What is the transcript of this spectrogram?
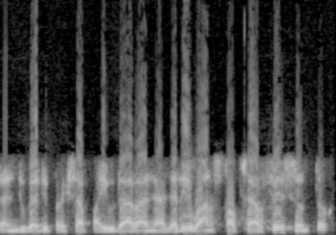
dan juga diperiksa payudaranya. Jadi one stop service untuk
